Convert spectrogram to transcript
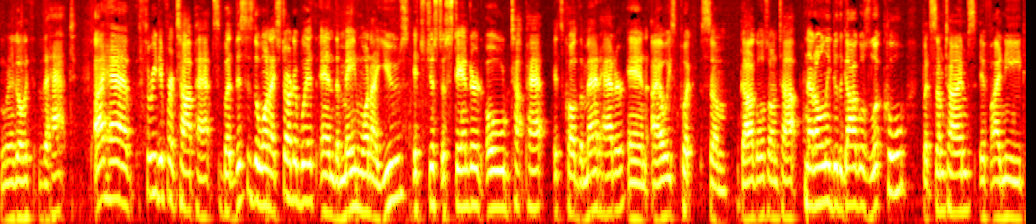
I'm going to go with the hat. I have three different top hats, but this is the one I started with and the main one I use. It's just a standard old top hat. It's called the Mad Hatter, and I always put some goggles on top. Not only do the goggles look cool, but sometimes if I need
